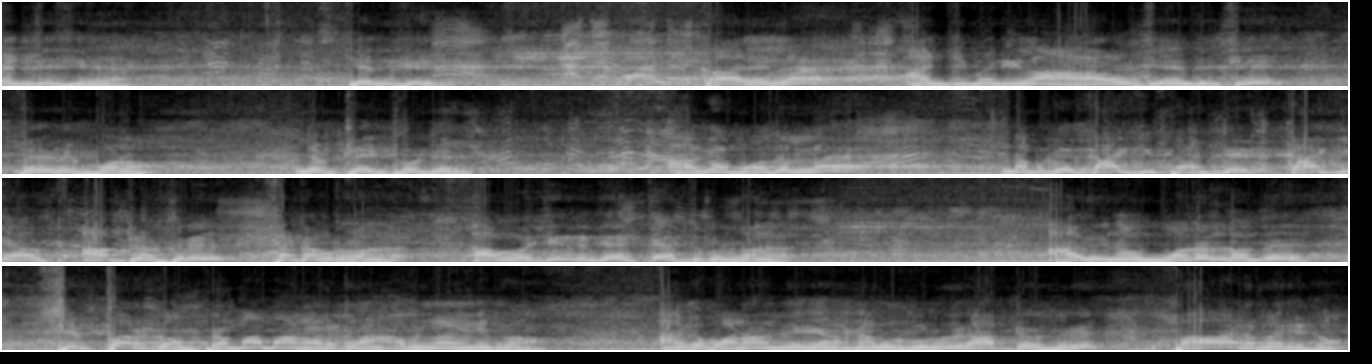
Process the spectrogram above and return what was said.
என்சிசியில் எதுக்கு? காலையில் அஞ்சு மணிக்கெல்லாம் ஆராய்ச்சி எழுந்திரிச்சு பிறருக்கு போனோம். லெஃப்ட் ரைட் போட்டு. அங்கே முதல்ல நமக்கு காக்கி பேண்ட்டு காக்கி ஆஃப் ஆஃப்டர்ஸரு சட்டை கொடுப்பாங்க. அவங்க வச்சுருக்க எடுத்து கொடுப்பாங்க. அது நம்ம முதல்ல வந்து ஷிஃப்டாக இருக்கும் பிரமாமாக நடக்கலாம் அப்படின்லாம் நினைப்போம். அங்கே போனால் தெரியும் நமக்கு கொடுக்குற ஆஃப்டர்ஸரு பாவாடை மாதிரி இருக்கும்.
